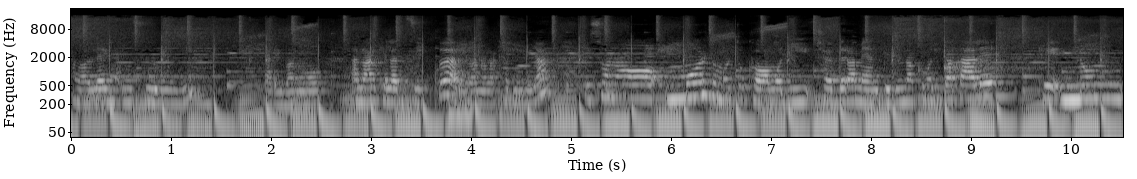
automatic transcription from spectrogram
Sono leggings lunghi arrivano, hanno anche la zip, arrivano alla caviglia e sono molto molto comodi, cioè veramente di una comodità tale che non,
